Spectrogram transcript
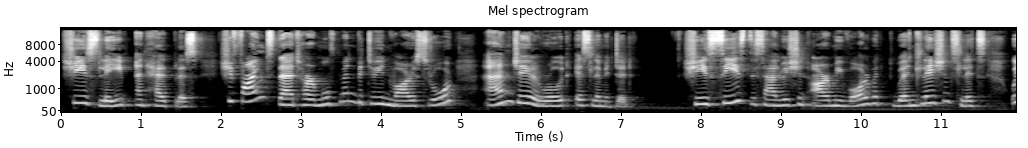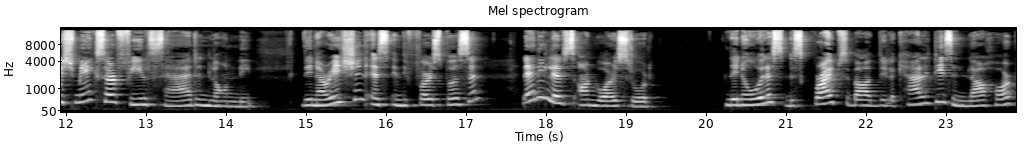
She is lame and helpless. She finds that her movement between Waris Road and Jail Road is limited. She sees the Salvation Army wall with ventilation slits, which makes her feel sad and lonely. The narration is in the first person. Lenny lives on Waris Road. The novelist describes about the localities in Lahore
